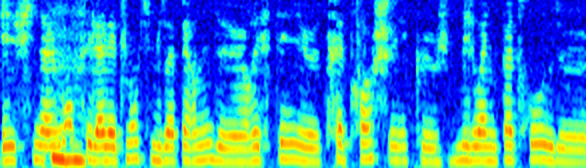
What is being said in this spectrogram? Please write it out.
Et finalement, mhm. c'est l'allaitement qui nous a permis de rester euh, très proches et que je m'éloigne pas trop de.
